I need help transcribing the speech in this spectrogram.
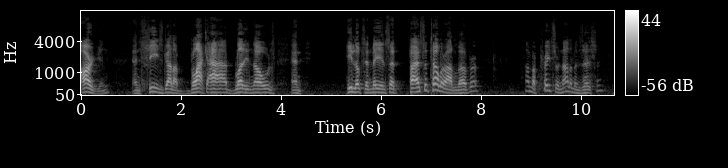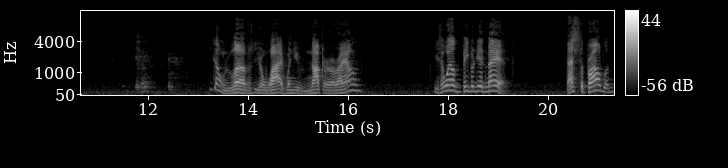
arguing, and she's got a black eye, bloody nose, and he looks at me and said, Pastor, tell her I love her. I'm a preacher, not a musician. Don't love your wife when you knock her around. You say, well, people get mad. That's the problem.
